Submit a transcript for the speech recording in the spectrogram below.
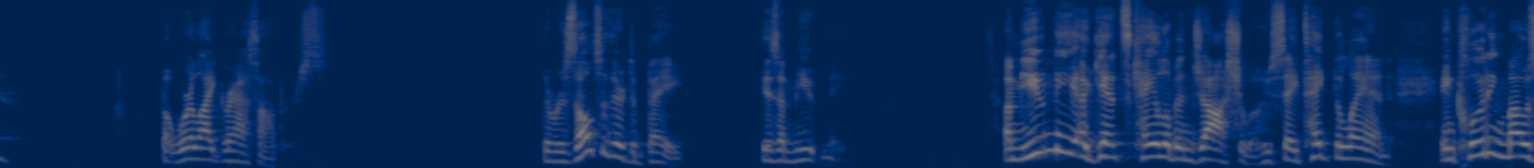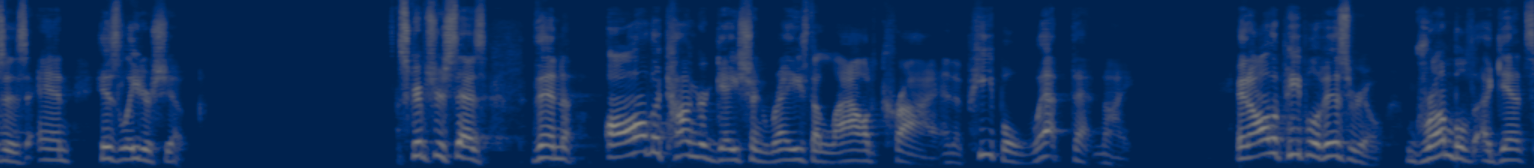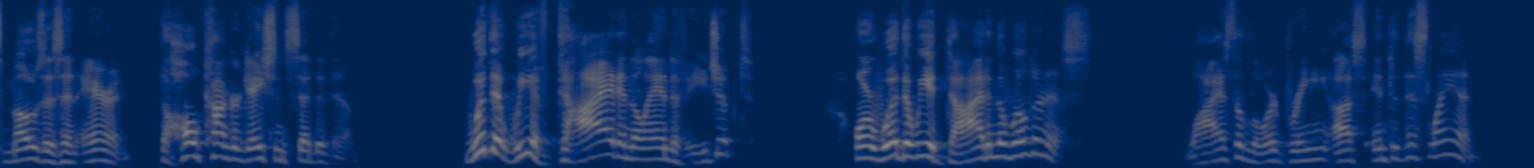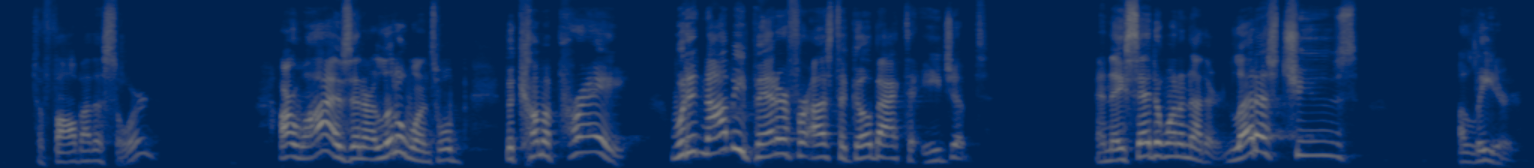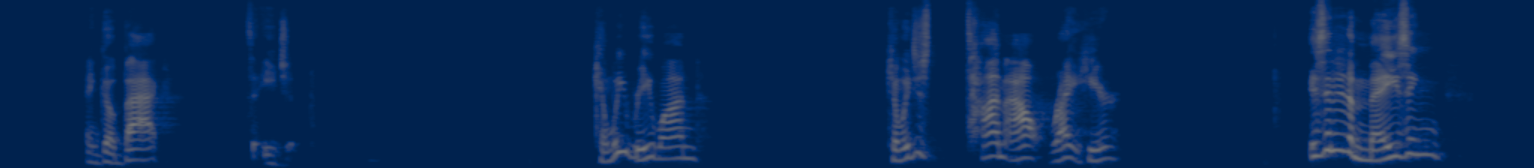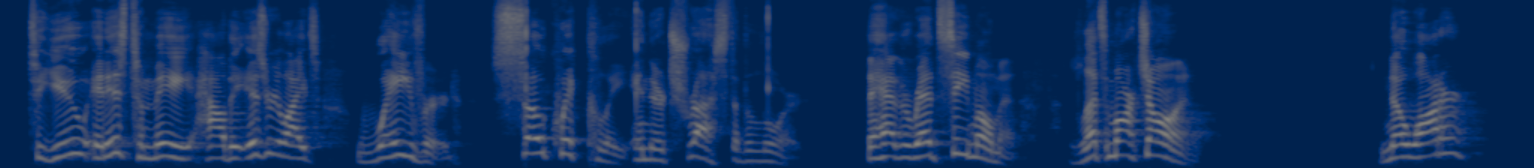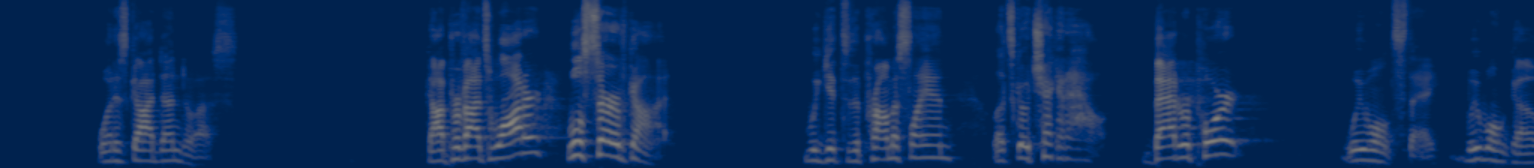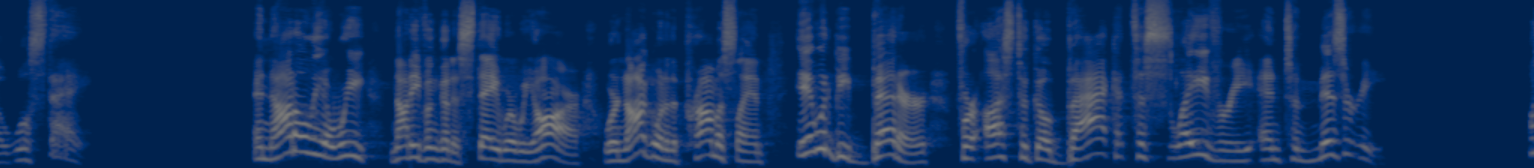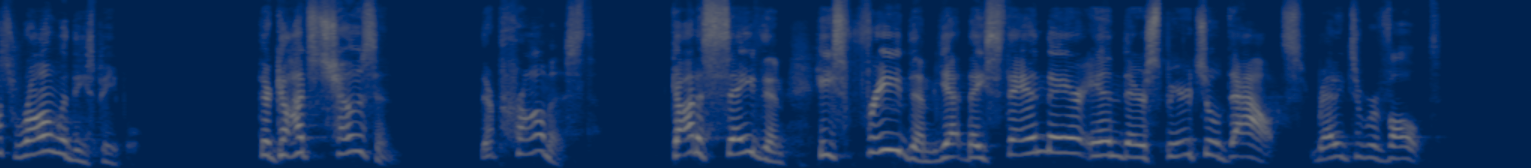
but we're like grasshoppers. The results of their debate is a mutiny. A mutiny against Caleb and Joshua, who say, Take the land, including Moses and his leadership. Scripture says, Then all the congregation raised a loud cry, and the people wept that night. And all the people of Israel grumbled against Moses and Aaron. The whole congregation said to them, Would that we have died in the land of Egypt, or would that we had died in the wilderness? Why is the Lord bringing us into this land? To fall by the sword? Our wives and our little ones will become a prey. Would it not be better for us to go back to Egypt? And they said to one another, Let us choose a leader and go back to Egypt. Can we rewind? Can we just time out right here? Isn't it amazing to you, it is to me, how the Israelites wavered so quickly in their trust of the Lord. They had the Red Sea moment. Let's march on. No water? What has God done to us? God provides water, we'll serve God. We get to the promised land, let's go check it out. Bad report, we won't stay. We won't go, we'll stay. And not only are we not even going to stay where we are, we're not going to the promised land, it would be better for us to go back to slavery and to misery. What's wrong with these people? They're God's chosen, they're promised. God has saved them. He's freed them, yet they stand there in their spiritual doubts, ready to revolt,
